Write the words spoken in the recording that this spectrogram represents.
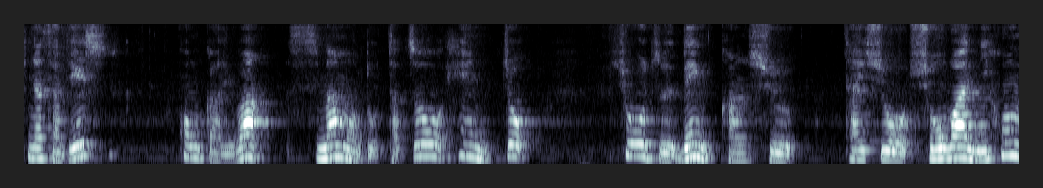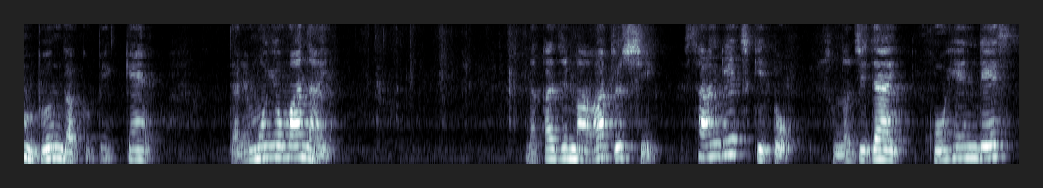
きなさです。今回は島本達夫編著小図弁監修大正昭和日本文学別件誰も読まない中島敦三月期とその時代後編です。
